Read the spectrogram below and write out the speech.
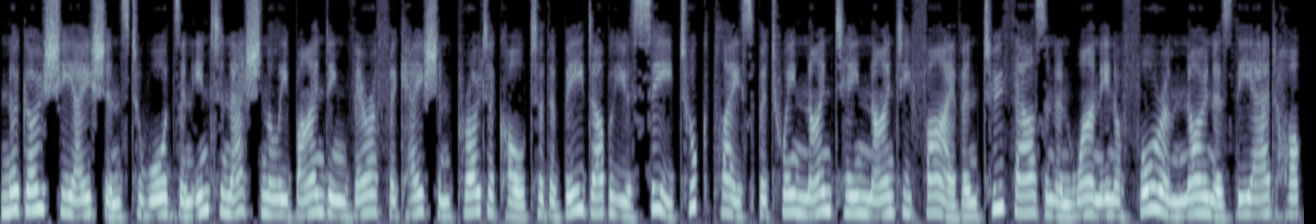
Negotiations towards an internationally binding verification protocol to the BWC took place between 1995 and 2001 in a forum known as the Ad Hoc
